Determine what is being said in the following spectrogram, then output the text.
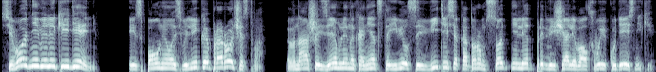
«Сегодня великий день! Исполнилось великое пророчество. В нашей земле наконец-то явился Витязь, о котором сотни лет предвещали волхвы и кудесники.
